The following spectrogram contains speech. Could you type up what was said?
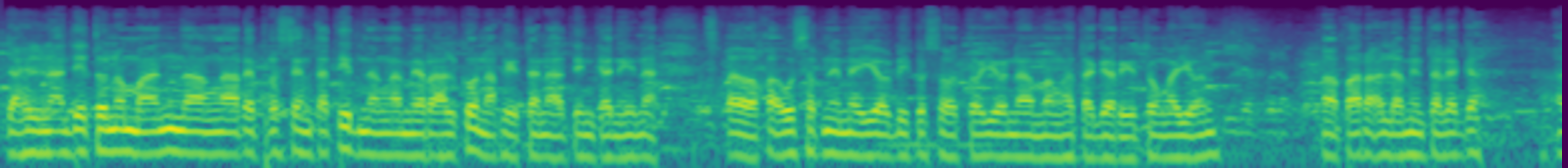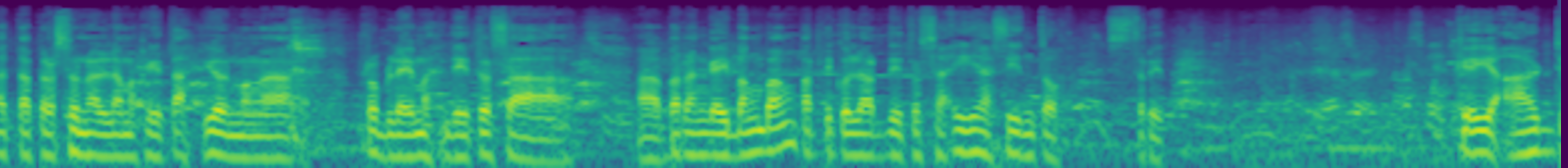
Dahil nandito naman ng uh, representative ng uh, Meralco, nakita natin kanina, uh, kausap ni Mayor Vico Soto yun ang mga taga rito ngayon uh, para alamin talaga at uh, personal na makita yun mga problema dito sa uh, Barangay Bangbang, particular dito sa Ihacinto Street. Kay RJ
